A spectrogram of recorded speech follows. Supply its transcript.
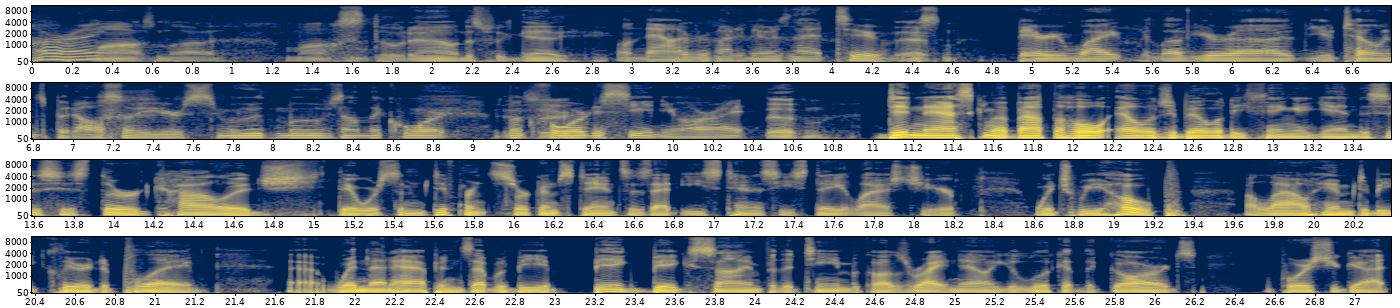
All right. Mom's not a mom's throw down the spaghetti. Well, now everybody knows that too. Definitely. Barry White, we love your uh, your tones, but also your smooth moves on the court. Look sir. forward to seeing you. All right. Definitely. Didn't ask him about the whole eligibility thing again. This is his third college. There were some different circumstances at East Tennessee State last year, which we hope allow him to be cleared to play. Uh, when that happens, that would be a big, big sign for the team because right now you look at the guards. Of course, you got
